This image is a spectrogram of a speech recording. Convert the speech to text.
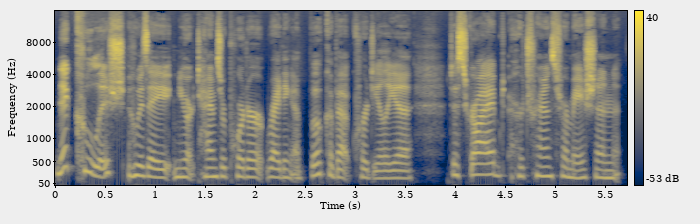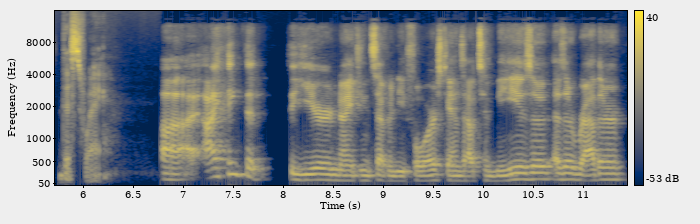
Nick Kulish, who is a New York Times reporter writing a book about Cordelia, described her transformation this way. Uh, I think that the year 1974 stands out to me as a, as a rather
